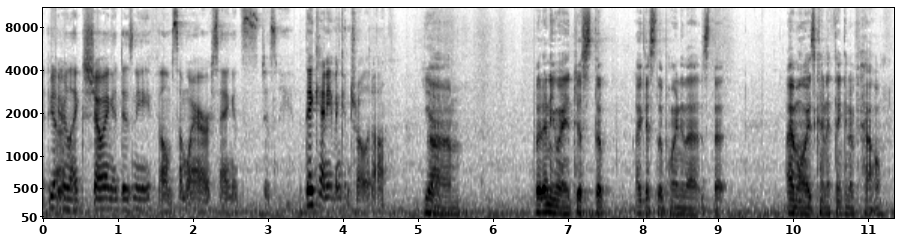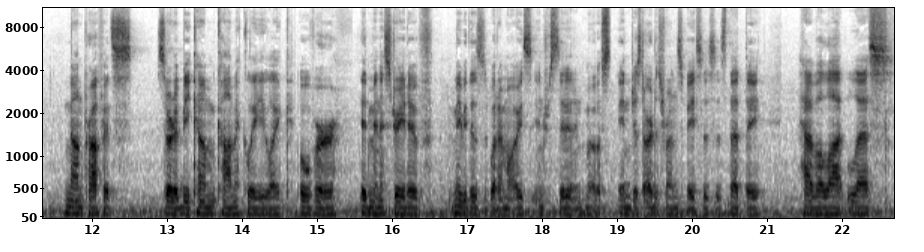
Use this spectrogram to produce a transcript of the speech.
if Yeah. you're like showing a Disney film somewhere or saying it's Disney. They can't even control it all. Yeah. Um, but anyway, just the I guess the point of that is that I'm always kind of thinking of how nonprofits sort of become comically like over administrative. Maybe this is what I'm always interested in most in just artist run spaces is that they have a lot less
